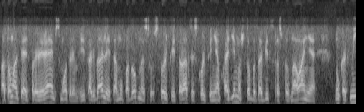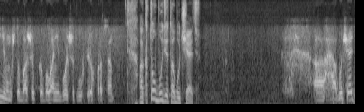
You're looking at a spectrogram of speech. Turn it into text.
Потом опять проверяем, смотрим и так далее и тому подобное. Столько итераций, сколько необходимо, чтобы добиться распознавания, ну, как минимум, чтобы ошибка была не больше 2-3%. А кто будет обучать? А, обучать,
